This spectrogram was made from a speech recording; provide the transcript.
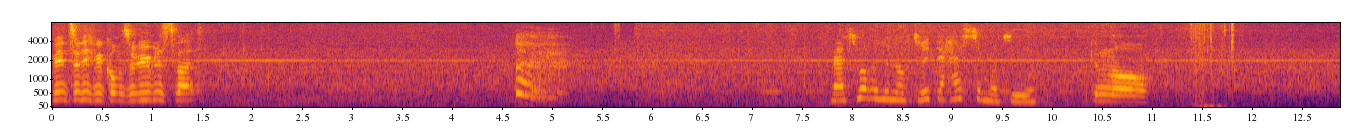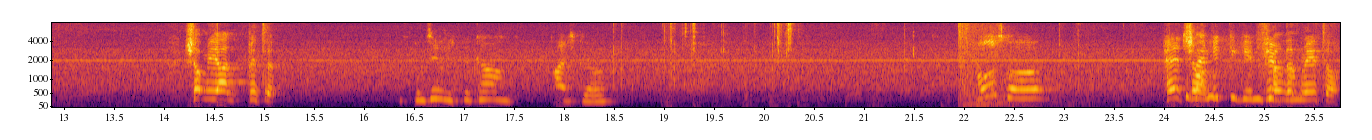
Willst du nicht wir kommen so übelst weit? Weißt du, warum wir noch zurück? Der hast du ja Motiv. Genau. Schau mich an, bitte. Ich bin ziemlich bekannt. Alles klar. Let's go. Headshot. Ich mein Hit gegeben. 400 Meter.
